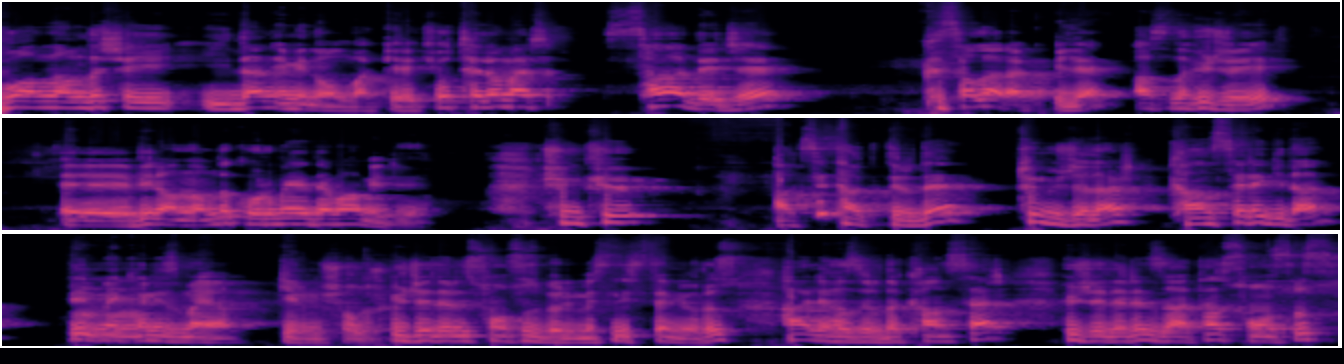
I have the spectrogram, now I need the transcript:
bu anlamda şeyden emin olmak gerekiyor. Telomer sadece kısalarak bile aslında hücreyi e, bir anlamda korumaya devam ediyor. Çünkü aksi takdirde tüm hücreler kansere giden bir Hı hı. mekanizmaya girmiş olur. Hücrelerin sonsuz bölünmesini istemiyoruz. Hali hazırda kanser hücrelerin zaten sonsuz,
